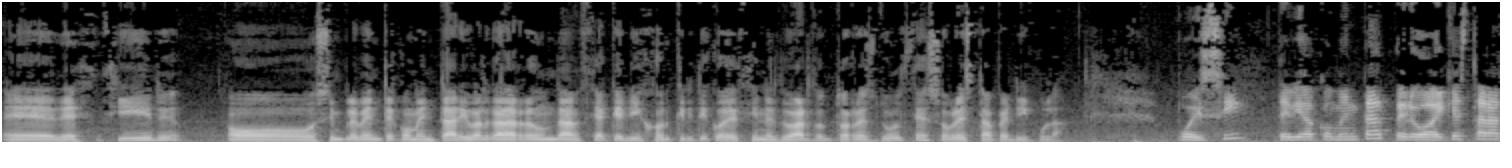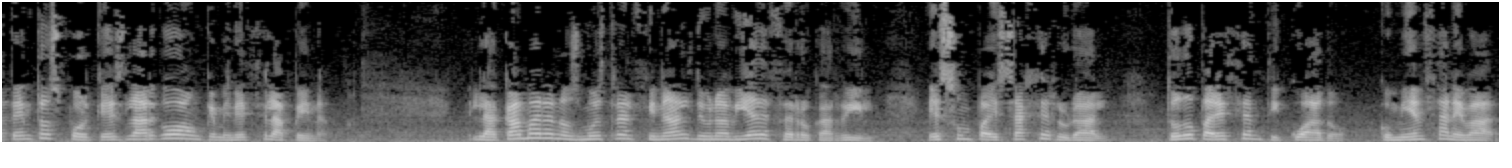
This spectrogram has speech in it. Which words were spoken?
eh, decir o simplemente comentar, y valga la redundancia, qué dijo el crítico de cine Eduardo Torres Dulce sobre esta película. Pues sí, te voy a comentar, pero hay que estar atentos porque es largo aunque merece la pena. La cámara nos muestra el final de una vía de ferrocarril. Es un paisaje rural. Todo parece anticuado. Comienza a nevar.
